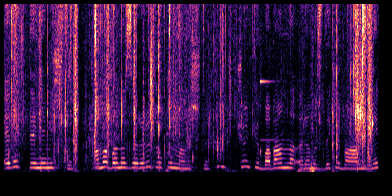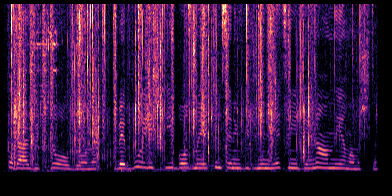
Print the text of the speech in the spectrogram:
Evet denemişti ama bana zararı dokunmamıştı. Çünkü babamla aramızdaki bağın ne kadar güçlü olduğunu ve bu ilişkiyi bozmaya kimsenin gücünün yetmeyeceğini anlayamamıştı.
